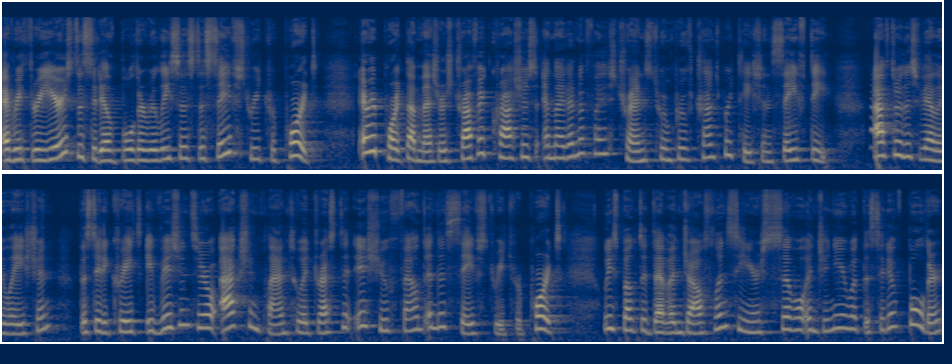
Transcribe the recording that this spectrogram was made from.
Every three years, the City of Boulder releases the Safe Street Report, a report that measures traffic crashes and identifies trends to improve transportation safety. After this evaluation, the city creates a Vision Zero action plan to address the issue found in the Safe Streets Report. We spoke to Devin Joslin, Senior Civil Engineer with the City of Boulder,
